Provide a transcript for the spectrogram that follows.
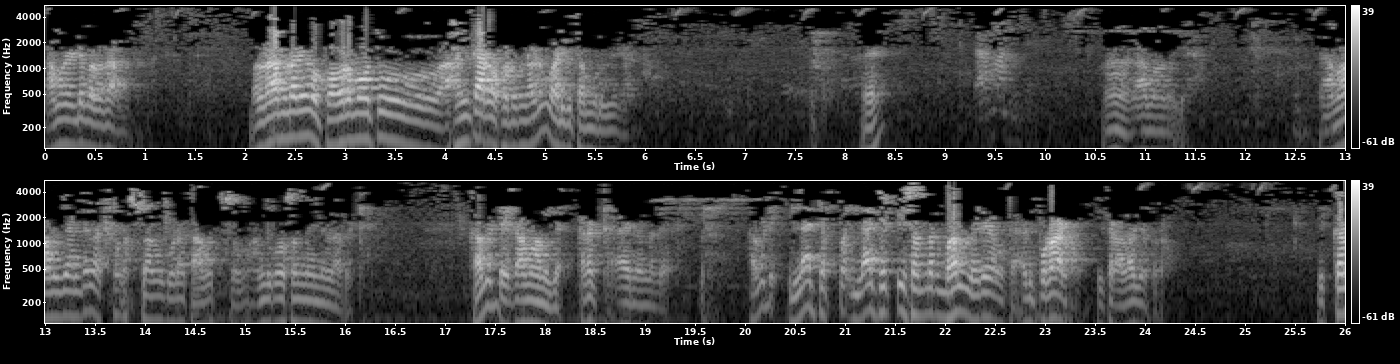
రాముడు అంటే బలరాముడు. బలరాముడని ఓ ఒక అహంకారం ఒకడు ఉన్నాడు వాడికి తమ్ముడు వీడాడు రామానుజ. రామానుజ అంటే లక్ష్మణస్వామి కూడా కావచ్చు అందుకోసం నేను ఇలా పెట్టాను. కాబట్టి రామానుజ కరెక్ట్ ఆయన ఉన్నదే. కాబట్టి ఇలా చెప్ప ఇలా చెప్పే సందర్భాలు వేరే ఉంటాయి. అది పురాణం ఇక్కడ అలా చెప్పడం. ఇక్కడ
